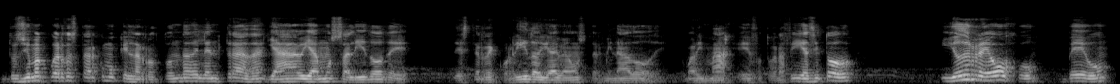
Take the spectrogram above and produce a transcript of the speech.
Entonces yo me acuerdo estar como que en la rotonda de la entrada, ya habíamos salido de, este recorrido, ya habíamos terminado de tomar imágenes, fotografías y todo. Y yo de reojo veo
